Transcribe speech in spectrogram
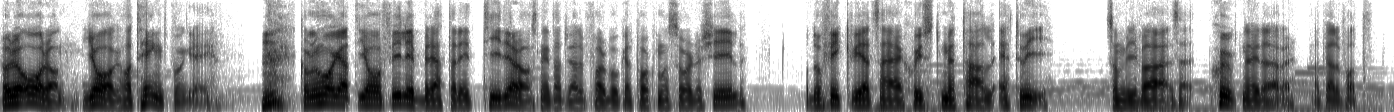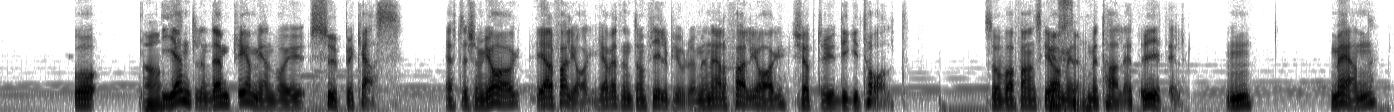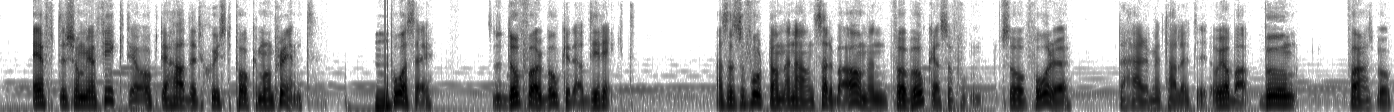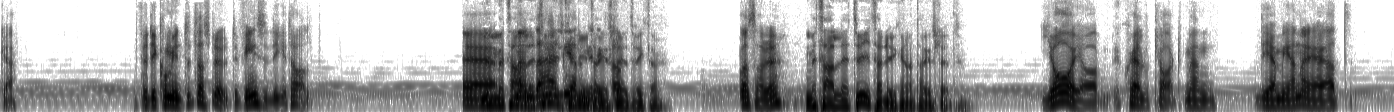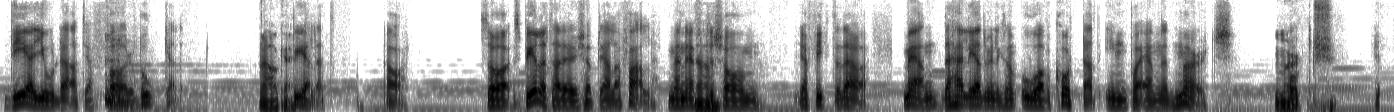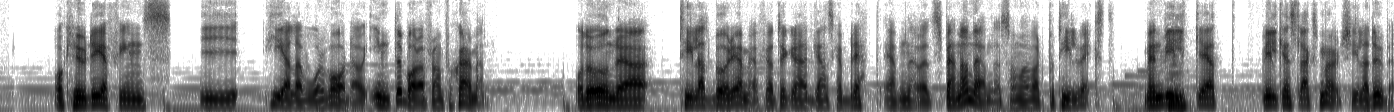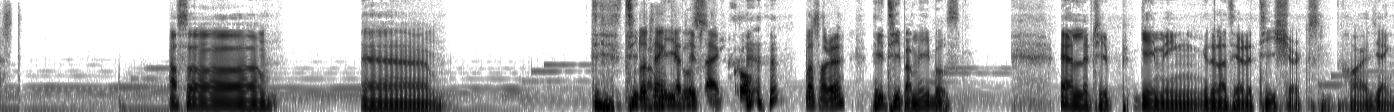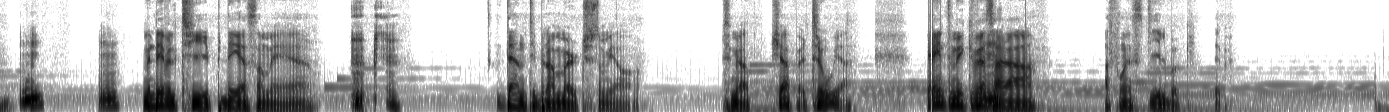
Hörru Aron, jag har tänkt på en grej. Mm. Kommer du ihåg att jag och Filip berättade i ett tidigare avsnitt att vi hade förbokat Pokémon Sword och Shield? Och då fick vi ett sånt här schysst metall-etui som vi var sjukt nöjda över att vi hade fått. Och Ja. egentligen, den premien var ju superkass. Eftersom jag, i alla fall jag, jag vet inte om Filip gjorde det, men i alla fall jag köpte det ju digitalt. Så vad fan ska jag Just med det. ett metalletui till? Mm. Men eftersom jag fick det och det hade ett schysst Pokémon-print Mm. på sig, då förbokade jag direkt. Alltså så fort de annonsade bara, ja men förboka så, så får du det här metalletuiet. Och jag bara, boom, förhandsboka. För det kommer ju inte ta slut, det finns ju digitalt. Eh, Men metalletuiet leder ju tagit slut, Viktor. Vad sa du? Metalletuiet hade ju kunnat tagit slut. Ja, ja, självklart. Men det jag menar är att det gjorde att jag förbokade Ja, okej. spelet. Ja. Så spelet hade jag ju köpt i alla fall. Men eftersom jag fick det där. Men det här leder mig liksom oavkortat in på ämnet merch. Merch. Och hur det finns i hela vår vardag och inte bara framför skärmen. Och då undrar jag till att börja med, för jag tycker det här är ett ganska brett ämne och ett spännande ämne som har varit på tillväxt. Men vilket, vilken slags merch gillar du bäst? Alltså... Eh, Och typ då tänker jag typ såhär, vad sa du? Typ Amiibos. Eller typ gaming-relaterade t-shirts. Har jag ett gäng. Mm. Mm. Men det är väl typ det som är den typen av merch som jag, som jag köper, tror jag. Jag är inte mycket för Mm. så här, äh, att få en stilbook. Typ.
